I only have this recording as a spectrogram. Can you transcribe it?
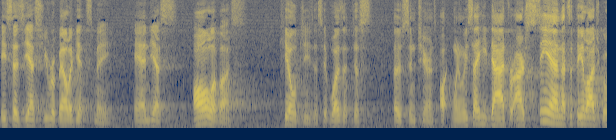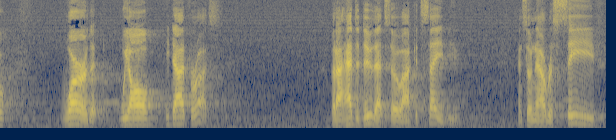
he says, Yes, you rebel against me. And yes, all of us killed Jesus. It wasn't just those centurions. Uh, when we say he died for our sin, that's a theological word that we all, he died for us. But I had to do that so I could save you. And so now receive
